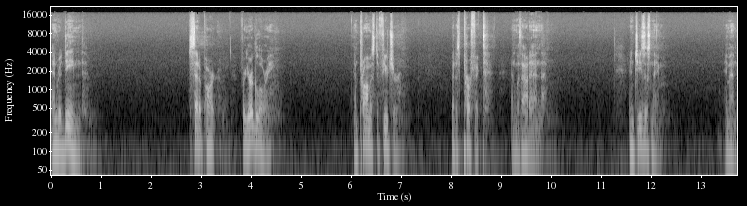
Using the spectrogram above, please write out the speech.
and redeemed, set apart for your glory and promised a future that is perfect and without end. In Jesus' name, amen.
